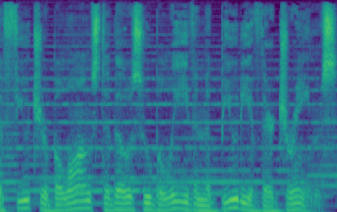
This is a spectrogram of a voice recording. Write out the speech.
The future belongs to those who believe in the beauty of their dreams.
